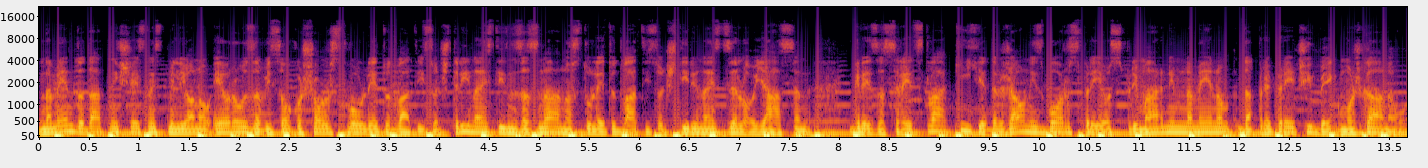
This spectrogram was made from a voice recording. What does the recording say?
namen dodatnih 16 milijonov evrov za visoko šolstvo v letu 2013 in za znanost v letu 2014 zelo jasen. Gre za sredstva, ki jih je državni zbor sprejel s primarnim namenom, da prepreči beg možganov.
